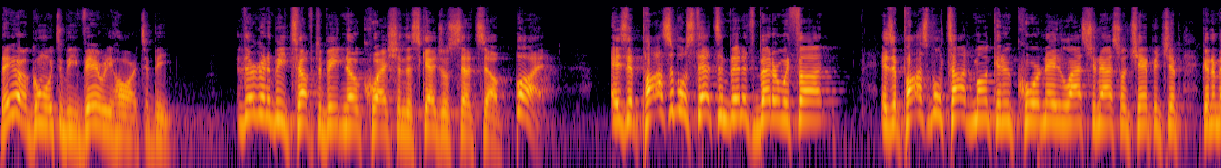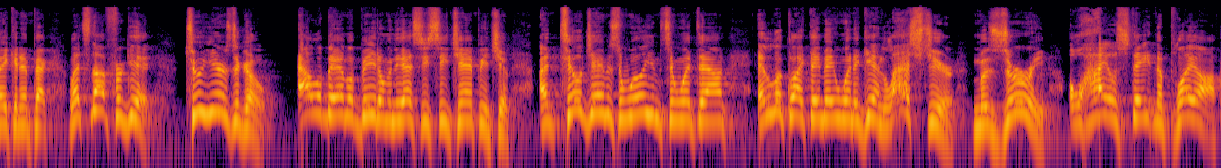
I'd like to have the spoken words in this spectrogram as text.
they are going to be very hard to beat. They're going to be tough to beat, no question. The schedule sets up. But is it possible Stetson Bennett's better than we thought? Is it possible Todd Monken, who coordinated the last two national championship, going to make an impact? Let's not forget, Two years ago, Alabama beat them in the SEC championship. Until Jameson Williamson went down, it looked like they may win again. Last year, Missouri, Ohio State in the playoff.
